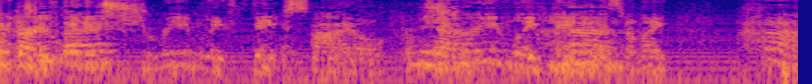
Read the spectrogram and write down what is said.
Like So it's an birthday. extremely fake smile. Yeah. Extremely fake. Yeah. And I'm like, huh,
